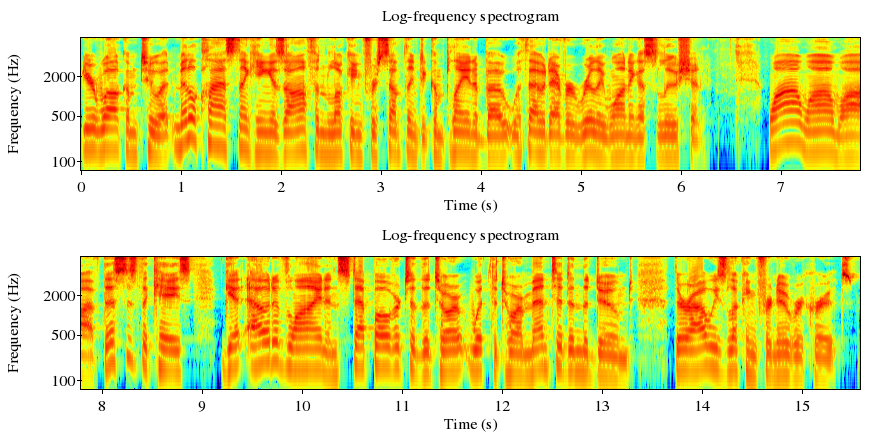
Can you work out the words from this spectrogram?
you're welcome to it. Middle class thinking is often looking for something to complain about without ever really wanting a solution. Wah, wah, wah. If this is the case, get out of line and step over to the tor- with the tormented and the doomed. They're always looking for new recruits.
